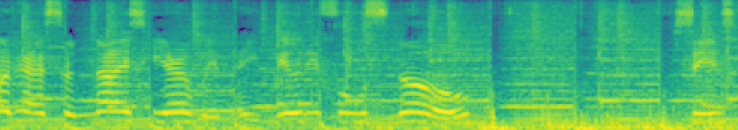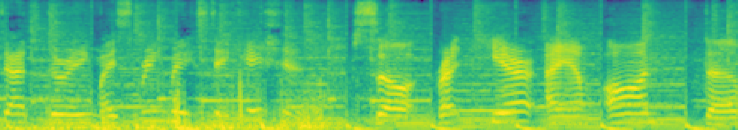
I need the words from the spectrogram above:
So it has a nice here with a beautiful snow since that during my spring break staycation. So right here I am on the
